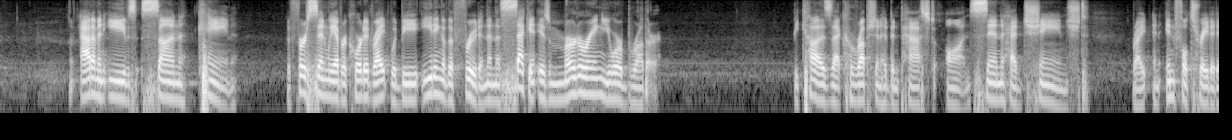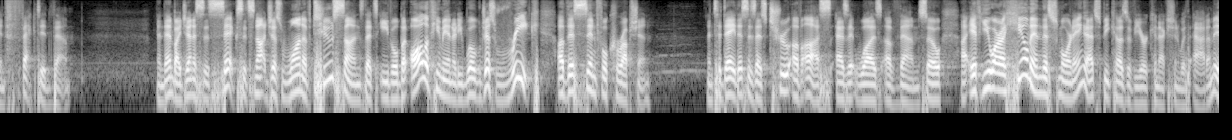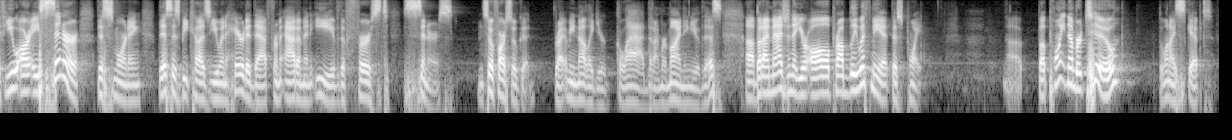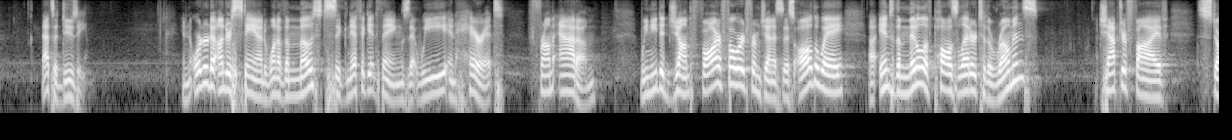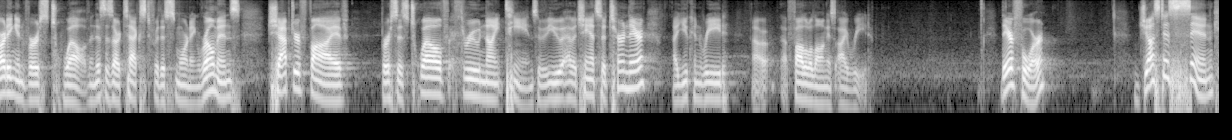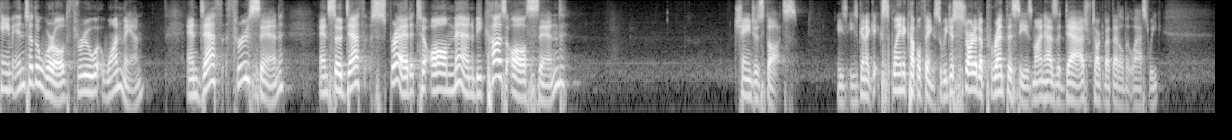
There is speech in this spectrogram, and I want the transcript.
Adam and Eve's son Cain. The first sin we have recorded, right, would be eating of the fruit. And then the second is murdering your brother because that corruption had been passed on. Sin had changed, right, and infiltrated, infected them. And then by Genesis 6, it's not just one of two sons that's evil, but all of humanity will just reek of this sinful corruption. And today, this is as true of us as it was of them. So, uh, if you are a human this morning, that's because of your connection with Adam. If you are a sinner this morning, this is because you inherited that from Adam and Eve, the first sinners. And so far, so good, right? I mean, not like you're glad that I'm reminding you of this, uh, but I imagine that you're all probably with me at this point. Uh, but point number two, the one I skipped, that's a doozy. In order to understand one of the most significant things that we inherit from Adam, we need to jump far forward from Genesis all the way uh, into the middle of Paul's letter to the Romans, chapter 5, starting in verse 12. And this is our text for this morning Romans chapter 5, verses 12 through 19. So if you have a chance to turn there, uh, you can read, uh, follow along as I read. Therefore, just as sin came into the world through one man, and death through sin, and so death spread to all men because all sinned, changes thoughts. He's, he's going to explain a couple things. So we just started a parenthesis. Mine has a dash. We talked about that a little bit last week.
